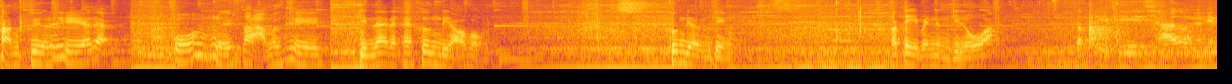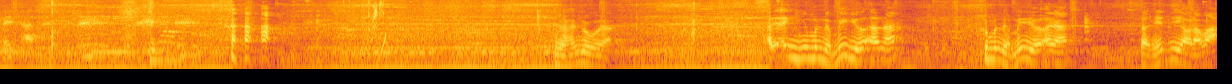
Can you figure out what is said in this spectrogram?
ถามเกลือนาทีแล้วเนี่ยโอ้เหลืออกสามนาที กินได้ไปแค่ครึ่งเดียวครับผม ครึ่งเดียวจริงๆ ก็ตีไปหนึ่งกิโลอะสปีดที่ช้าลงยังเห็นได้ชัด เดี๋ยวให้ดูเนี่ยไอ้ไอ้จริงมันเหลือไม่เยอะแล้วนะ คือมันเหลือไม่เยอะนะแต่นิดเดียวแล้วอะ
